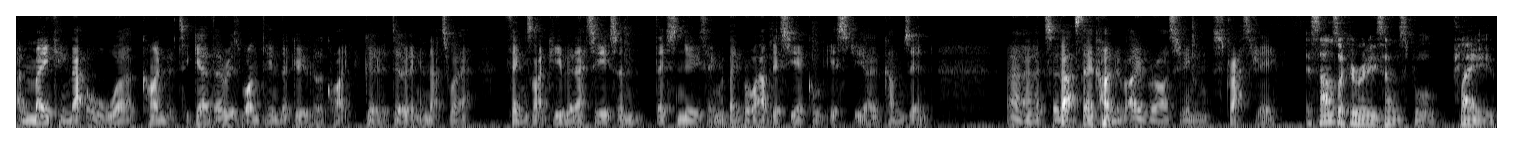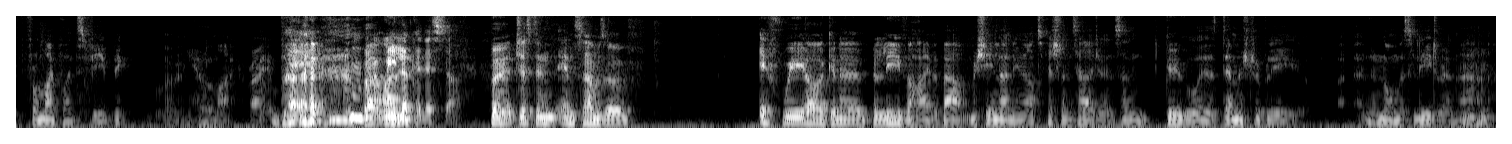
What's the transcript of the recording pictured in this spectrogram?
And making that all work kind of together is one thing that Google are quite good at doing, and that's where things like Kubernetes and this new thing that they brought out this year called Istio comes in. Uh, so that's their kind of overarching strategy. It sounds like a really sensible play from my point of view who am I, right? But, yeah. but we um, look at this stuff. But just in, in terms of if we are going to believe the hype about machine learning and artificial intelligence, and Google is demonstrably an enormous leader in that, mm-hmm.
